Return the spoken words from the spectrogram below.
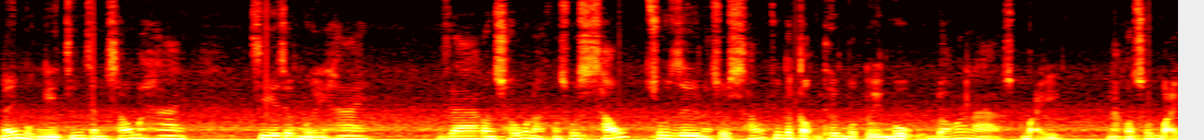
Lấy 1962 chia cho 12 ra con số là con số 6 số dư là số 6 chúng ta cộng thêm một tuổi mụ, đó là 7 là con số 7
